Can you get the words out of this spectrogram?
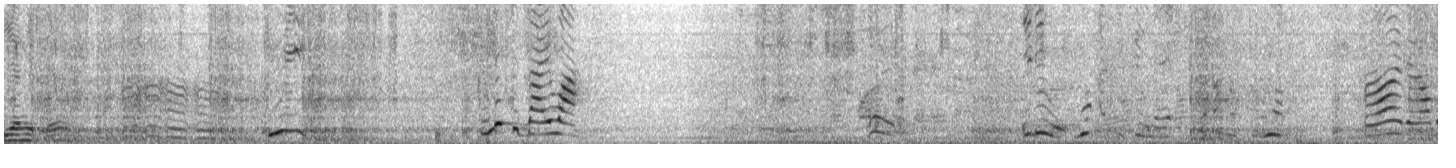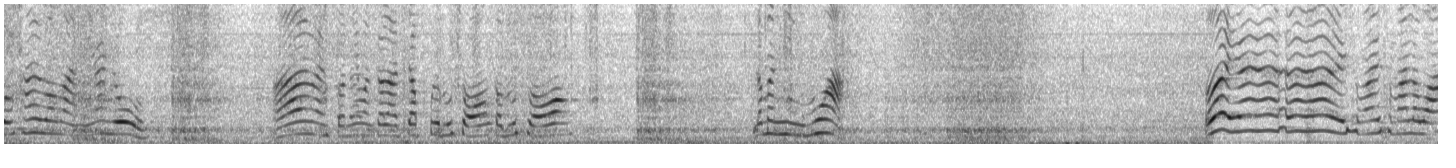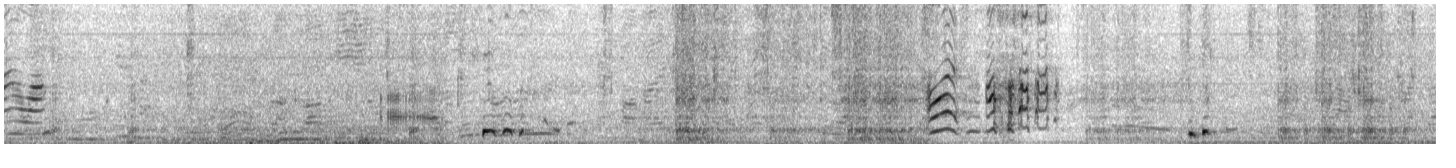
เดียเห็ดเลยอ่าอ่าเฮ้ยมันเล่นจุดใดวะเดี๋ยวพวกอาจจะอยู่แล้วเอามาพวกเอ้ยเดี๋ยวเราเบิ่งให้ประมาณนี้นะอยู่เอ้ยมันตอนนี้มันกำลังจับปืนลูกซองกับลูกซอง แล้วมันยิงมั่ว เฮ้ยเฮ้ยเฮ้ยเฮ้ยสมัยสมัยระวังระวัง เอ้ยเอา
